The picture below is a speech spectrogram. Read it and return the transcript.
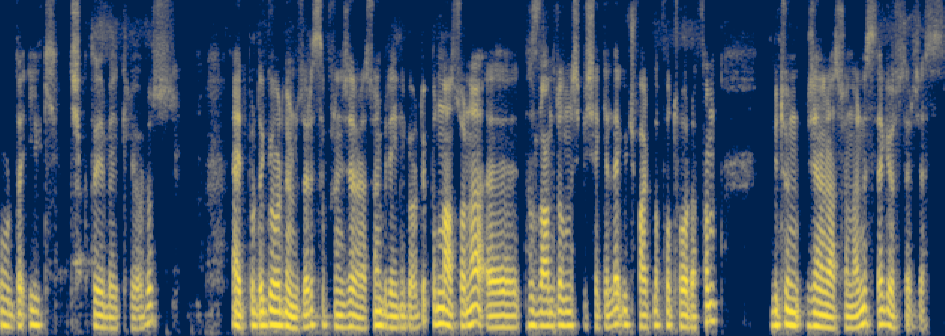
Burada ilk çıktığı bekliyoruz. Evet burada gördüğünüz üzere 0. jenerasyon bireyini gördük. Bundan sonra e, hızlandırılmış bir şekilde 3 farklı fotoğrafın bütün jenerasyonlarını size göstereceğiz.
